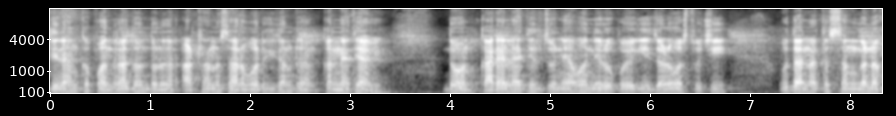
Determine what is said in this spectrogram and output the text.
दिनांक पंधरा दोन दोन हजार अठरानुसार वर्गीकरण करण्यात यावे. दोन कार्यालयातील जुन्या व निरुपयोगी जडवस्तूची उदाहरणार्थ संगणक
